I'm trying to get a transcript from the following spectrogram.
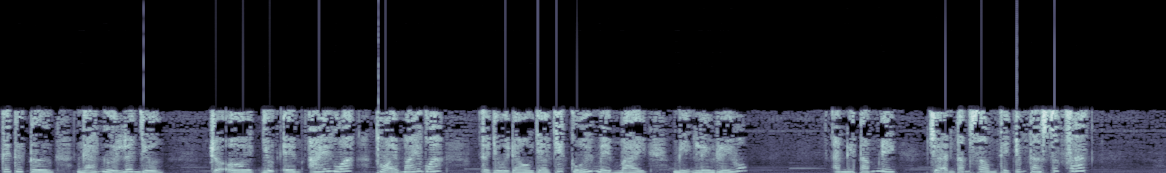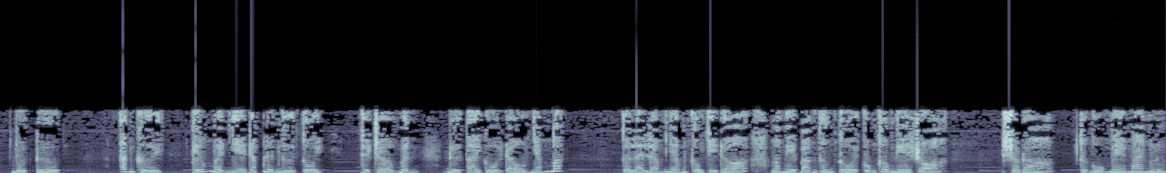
cái thứ tư, ngã người lên giường. Trời ơi, giường êm ái quá, thoải mái quá. Tôi dùi đầu vào chiếc gối mềm mại, miệng liêu riếu. Anh đi tắm đi, chờ anh tắm xong thì chúng ta xuất phát. Được được. Anh cười, kéo mình nhẹ đắp lên người tôi. Tôi trở mình, đưa tay gối đầu nhắm mắt. Tôi lại lẩm nhẩm câu gì đó mà ngay bản thân tôi cũng không nghe rõ. Sau đó tôi ngủ mê man luôn.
